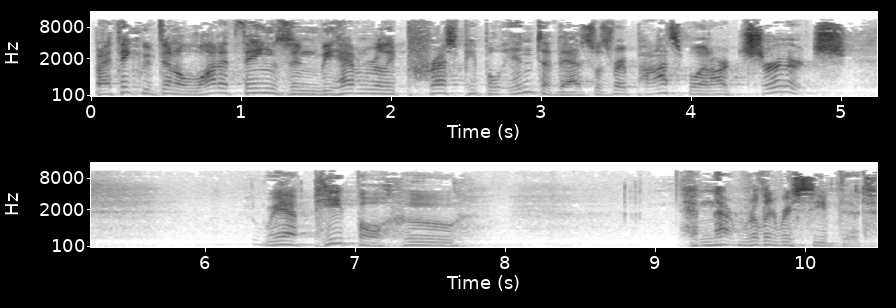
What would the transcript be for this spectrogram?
But I think we've done a lot of things and we haven't really pressed people into that. So it's very possible in our church. We have people who have not really received it.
